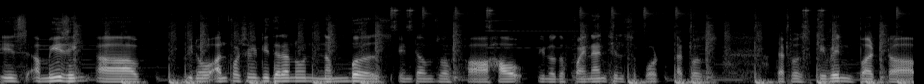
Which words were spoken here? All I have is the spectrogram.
is amazing. Uh, you know, unfortunately, there are no numbers in terms of uh, how you know the financial support that was that was given. But uh,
